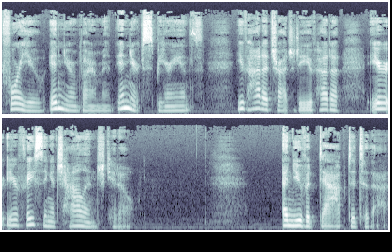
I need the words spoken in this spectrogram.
for you in your environment, in your experience. You've had a tragedy, you've had a you're you're facing a challenge, kiddo. And you've adapted to that.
